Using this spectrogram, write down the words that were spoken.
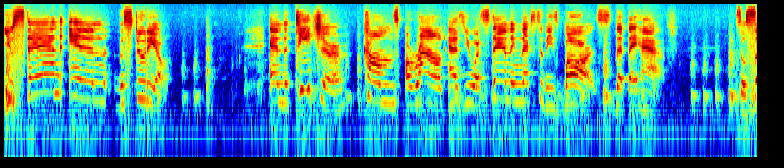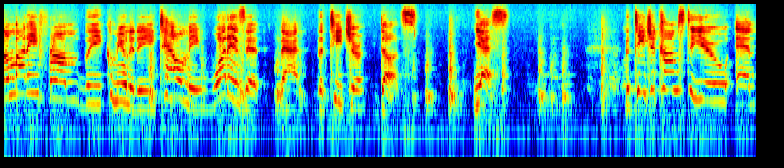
You stand in the studio and the teacher comes around as you are standing next to these bars that they have. So somebody from the community tell me what is it that the teacher does? Yes. The teacher comes to you and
